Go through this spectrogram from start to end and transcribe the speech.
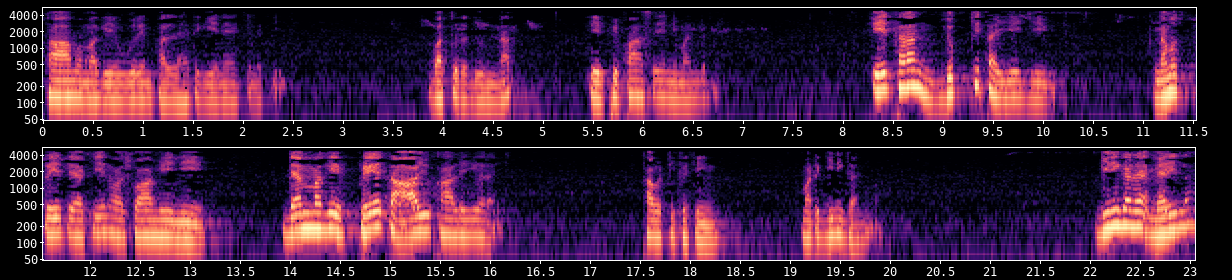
තාම මගේ ඌරෙන් පල්ලහැට ගියේ නෑ කියලා කිව්වා. වතුර දුන්නත් ඒ පිපාසය නිමන්න බෑ. ඒ තරම් දුක්ඛිතයි ඒ ජීවිතය. නමුත් ප්‍රේතයා කියනවා ස්වාමීනි දැන් මගේ പ്രേත ආයු කාලය ඉවරයි. තව ටිකකින් මට ගිනි ගන්නවා. ගිනි ගන මැරිලා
